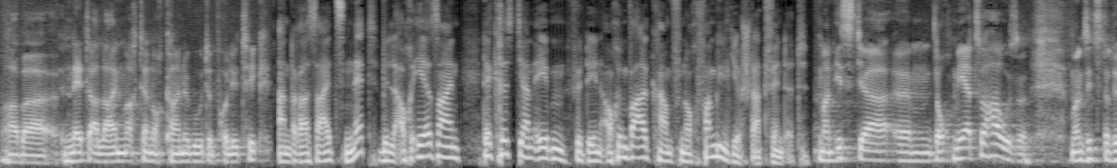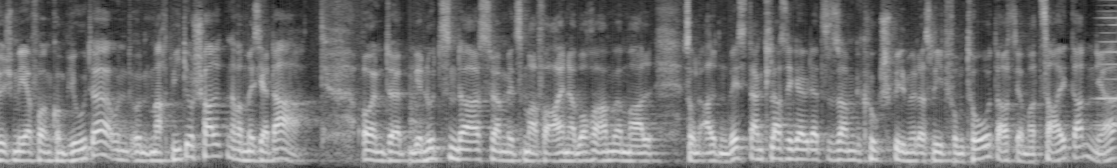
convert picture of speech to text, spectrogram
aber nett allein macht ja noch keine gute Politik. Andererseits nett will auch er sein, der Christian eben, für den auch im Wahlkampf noch Familie stattfindet. Man ist ja ähm, doch mehr zu Hause. Man sitzt natürlich mehr vor dem Computer und, und macht Videoschalten, aber man ist ja da. Und äh, wir nutzen das wir haben jetzt mal vor einer Woche haben wir mal so einen alten Western-Klassiker wieder zusammengeguckt, spielen wir das Lied vom Tod, da hast du ja mal Zeit dann, ja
